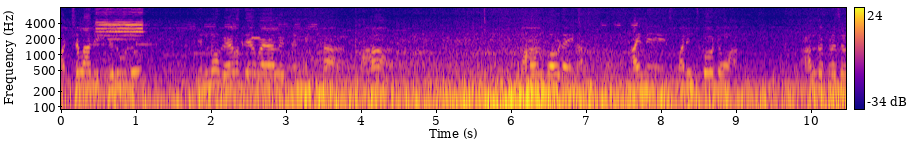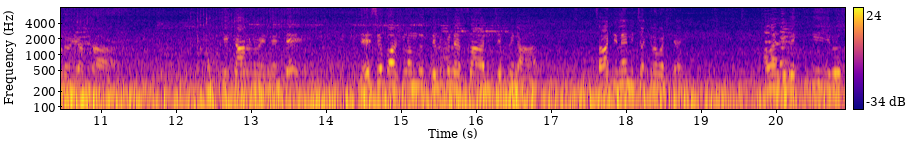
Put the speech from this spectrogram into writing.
లక్షలాది చెరువులు ఎన్నో వేల దేవాలయాలు నిర్మించిన మహా మహానుభావుడైన ఆయన్ని స్మరించుకోవటం ఆంధ్ర ప్రజల యొక్క ముఖ్య కారణం ఏంటంటే దేశ భాషలందు తెలుగు లెస్స అని చెప్పిన సాటిలేని చక్రవర్తి ఆయన. అలాంటి వ్యక్తికి ఈరోజు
